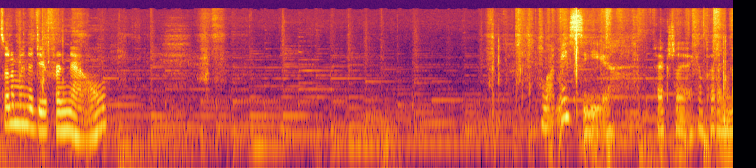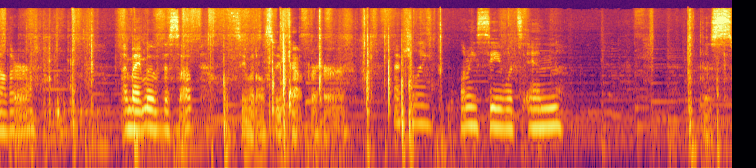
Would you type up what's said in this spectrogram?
That's what I'm going to do for now. Let me see. Actually, I can put another, I might move this up. Let's see what else we've got for her. Actually, let me see what's in this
